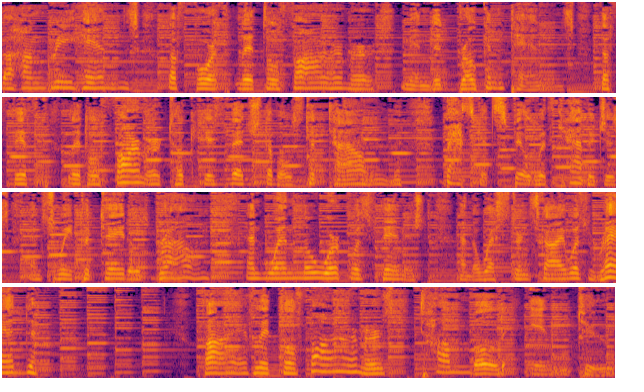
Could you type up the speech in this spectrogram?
the hungry hens. The fourth little farmer mended broken pens. The fifth little farmer took his vegetables to town. Baskets filled with cabbages and sweet potatoes brown. And when the work was finished and the western sky was red, five little farmers tumbled into.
